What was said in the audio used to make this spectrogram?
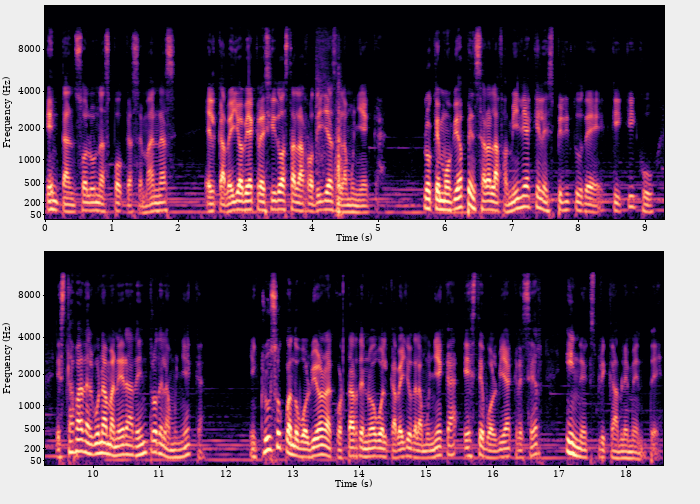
En tan solo unas pocas semanas, el cabello había crecido hasta las rodillas de la muñeca, lo que movió a pensar a la familia que el espíritu de Kikiku estaba de alguna manera dentro de la muñeca. Incluso cuando volvieron a cortar de nuevo el cabello de la muñeca, este volvía a crecer inexplicablemente.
